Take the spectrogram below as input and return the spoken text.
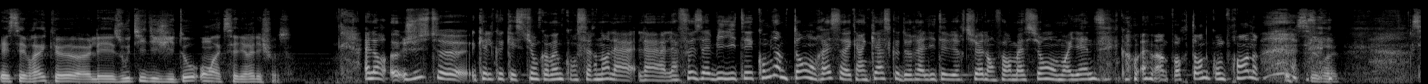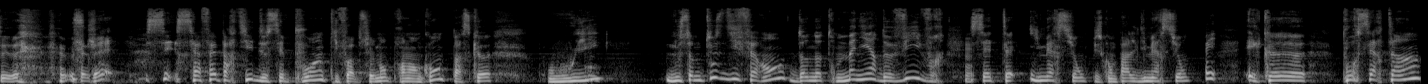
Et c'est vrai que euh, les outils digitaux ont accéléré les choses. Alors, euh, juste quelques questions quand même concernant la, faisabilité. Combien de temps on reste avec un casque de réalité virtuelle en formation en moyenne? C'est quand même important de comprendre. C'est vrai. ça fait partie de ces points qu'il faut absolument prendre en compte parce que oui, nous sommes tous différents dans notre manière de vivre hmm. cette immersion, puisqu'on parle d'immersion. Et que pour certains,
